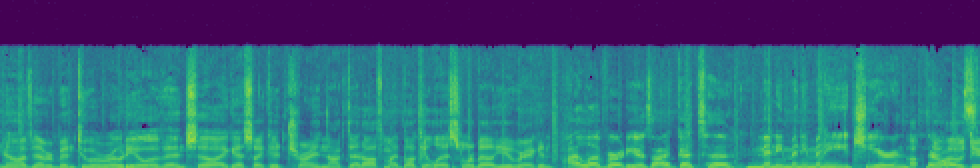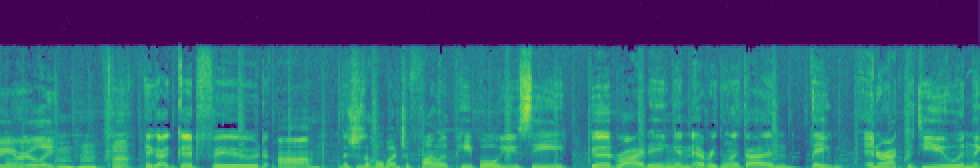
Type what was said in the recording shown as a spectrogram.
you know, I've never been to a rodeo event, so I guess I could try and knock that off my bucket list. What about you, Reagan? I love rodeos. I go to many, many, many each year, and they're oh, always do you really? Mm-hmm. Huh. They got good food. Um, there's just a whole bunch of fun with people. You see good riding and everything like that, and they interact with you and the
